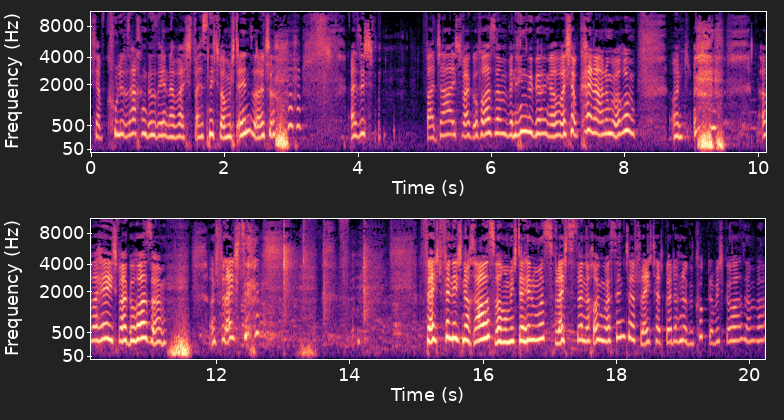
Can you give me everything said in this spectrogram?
Ich habe coole Sachen gesehen, aber ich weiß nicht, warum ich dahin sollte. also ich war da, ich war gehorsam, bin hingegangen, aber ich habe keine Ahnung warum. Und aber hey, ich war gehorsam. Und vielleicht vielleicht finde ich noch raus, warum ich dahin muss. Vielleicht ist da noch irgendwas hinter. Vielleicht hat Gott auch nur geguckt, ob ich gehorsam war.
